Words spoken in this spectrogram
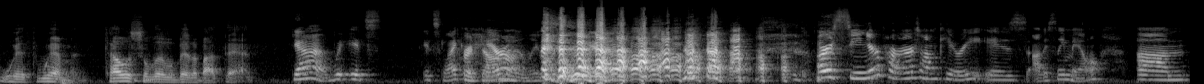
with women. Tell us a little bit about that. Yeah, it's it's like. Predominantly. Our senior partner, Tom Carey, is obviously male. Um,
